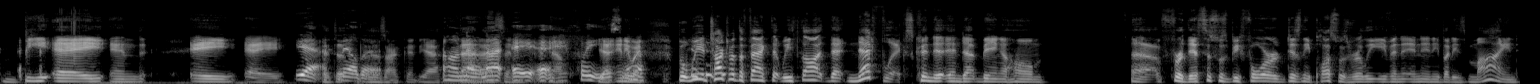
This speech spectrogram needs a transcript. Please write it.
BA and A A. Yeah, That- nailed it. Those aren't good. Yeah. Oh no, not and- AA, no. please. Yeah. Anyway, but we had talked about the fact that we thought that Netflix could end up being a home uh, for this. This was before Disney Plus was really even in anybody's mind.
